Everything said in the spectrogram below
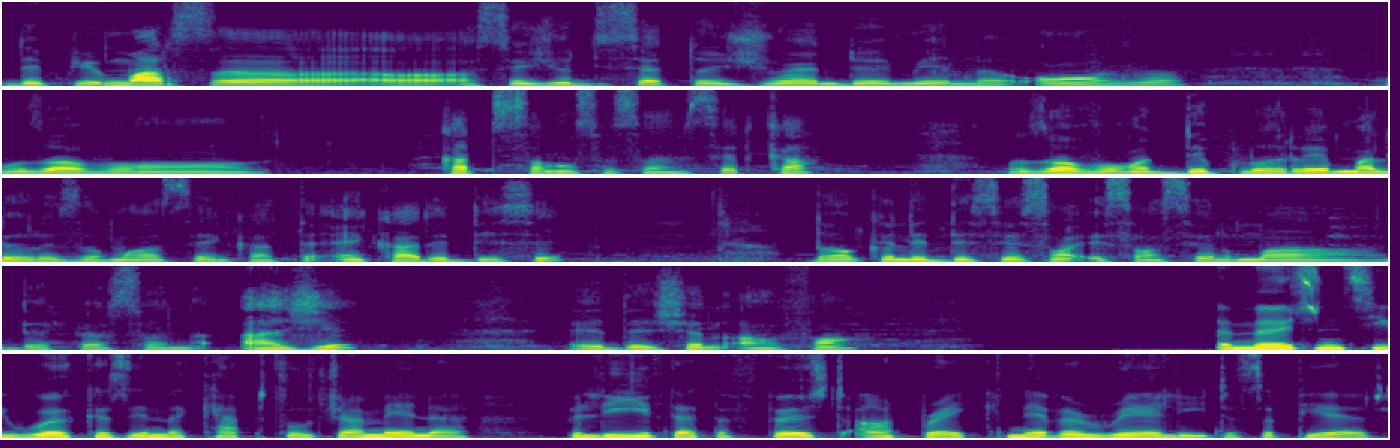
Depuis mars euh, à ce jour 17 juin 2011, nous avons 467 cas. Nous avons déploré malheureusement 51 cas de décès. Donc les décès sont essentiellement des personnes âgées et des jeunes enfants. Emergency workers in the capital Jamena believe that the first outbreak never really disappeared.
